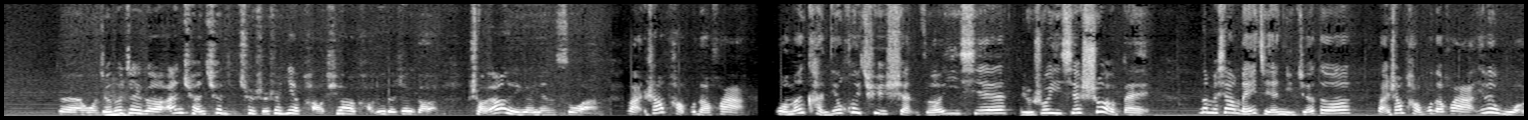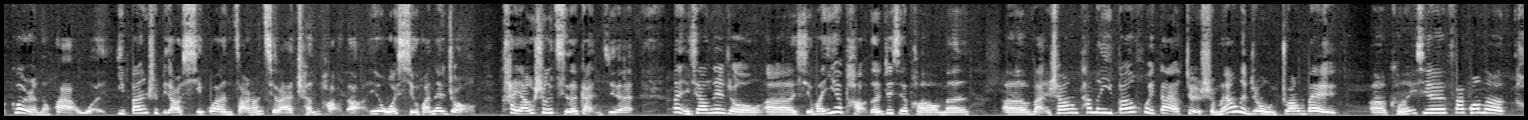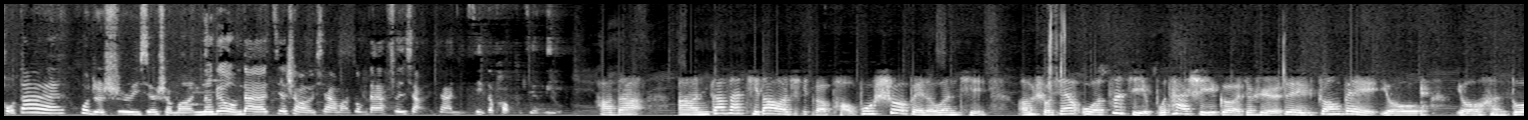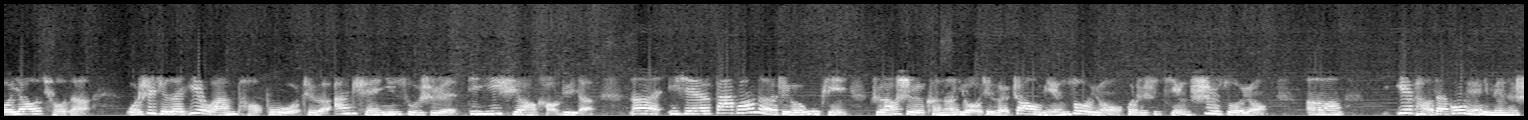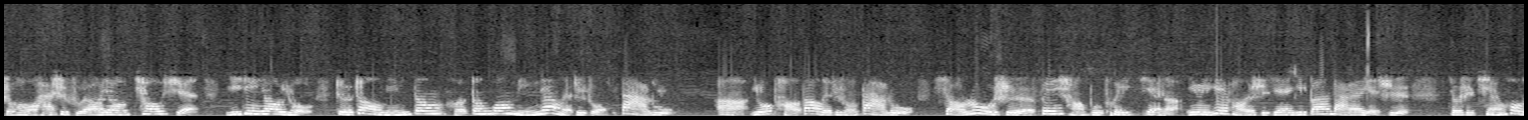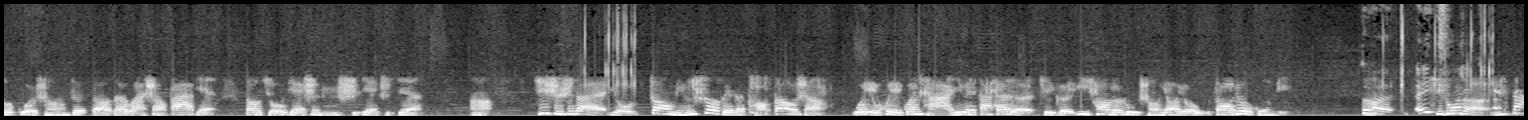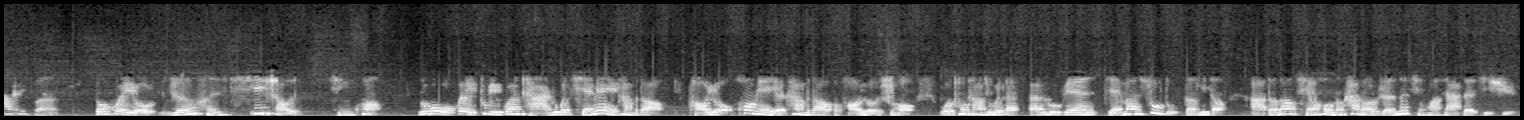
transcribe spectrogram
对，我觉得这个安全确确实是夜跑需要考虑的这个首要的一个因素啊。晚上跑步的话，我们肯定会去选择一些，比如说一些设备。那么像梅姐，你觉得？晚上跑步的话，因为我个人的话，我一般是比较习惯早上起来晨跑的，因为我喜欢那种太阳升起的感觉。那你像那种呃喜欢夜跑的这些朋友们，呃晚上他们一般会带这什么样的这种装备？呃，可能一些发光的头带，或者是一些什么？你能给我们大家介绍一下吗？跟我们大家分享一下你自己的跑步经历。好的。啊，你刚才提到了这个跑步设备的问题。呃，首先我自己不太是一个就是对装备有有很多要求的。我是觉得夜晚跑步这个安全因素是第一需要考虑的。那一些发光的这个物品，主要是可能有这个照明作用或者是警示作用。嗯。夜跑在公园里面的时候，还是主要要挑选，一定要有这个照明灯和灯光明亮的这种大路啊，有跑道的这种大路，小路是非常不推荐的，因为夜跑的时间一般大概也是，就是前后的过程都要在晚上八点到九点，甚至是十点之间啊。即使是在有照明设备的跑道上，我也会观察，因为大概的这个一圈的路程要有五到六公里。对，哎，其中的一大部分都会有人很稀少的情况。如果我会注意观察，如果前面也看不到跑友，后面也看不到跑友的时候，我通常就会在在路边减慢速度，等一等啊，等到前后能看到人的情况下再继续。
